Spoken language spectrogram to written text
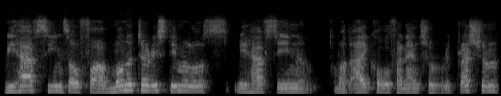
we have seen so far monetary stimulus. We have seen what I call financial repression.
